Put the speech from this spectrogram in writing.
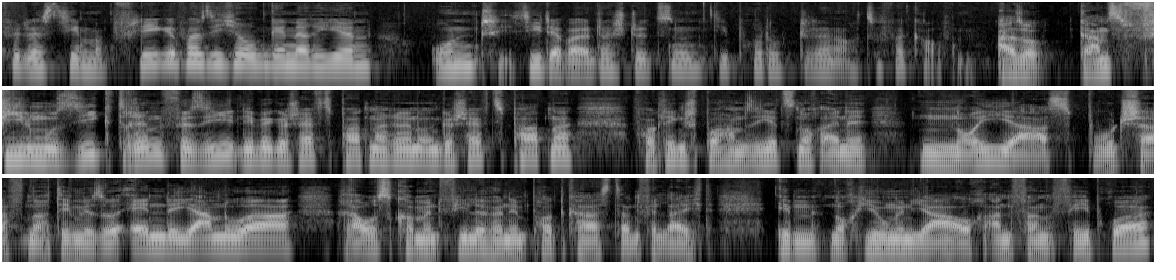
für das Thema Pflegeversicherung generieren und sie dabei unterstützen, die Produkte dann auch zu verkaufen. Also ganz viel Musik drin für Sie, liebe Geschäftspartnerinnen und Geschäftspartner. Frau Klingspor, haben Sie jetzt noch eine Neujahrsbotschaft, nachdem wir so Ende Januar rauskommen? Viele hören den Podcast dann vielleicht im noch jungen Jahr, auch Anfang Februar.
